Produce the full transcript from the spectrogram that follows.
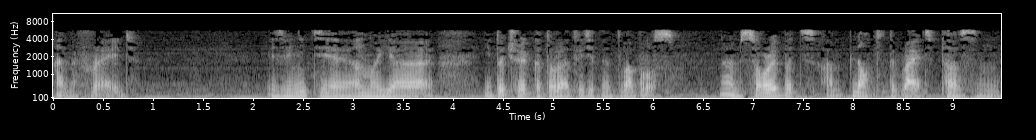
I'm afraid. Извините, но я не тот человек, который ответит на этот вопрос. I'm sorry, but I'm not the right person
